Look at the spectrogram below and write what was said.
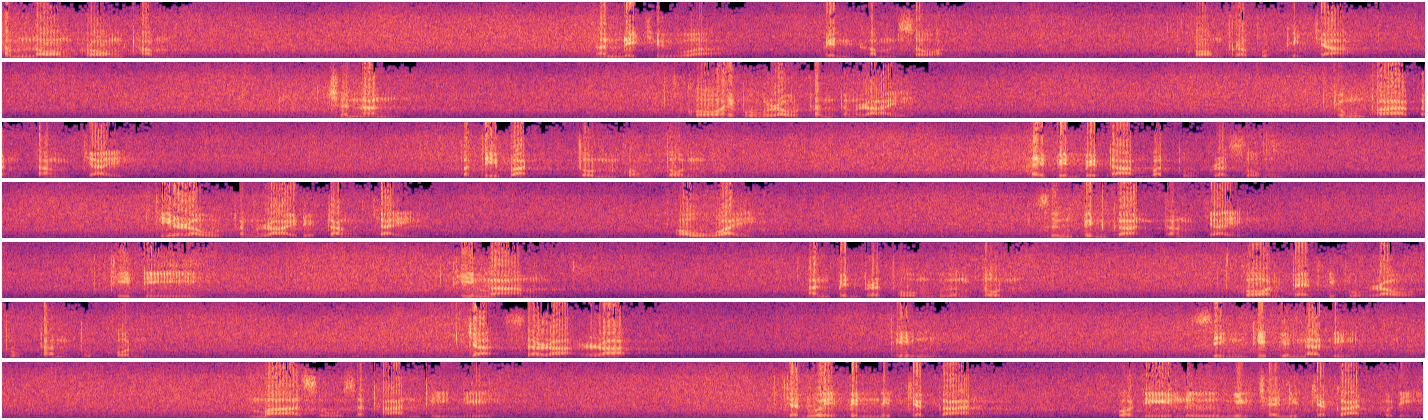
ทำนองครองธรรม อันได้ชื่อว่าเป็นคำสอน ของพระพุทธเจ้า ฉะนั้น ขอให้พวกเราท่านทั้งหลาย จงพากันตั้งใจ ปฏิบัติตนของตน ให้เป็นไปตามวัตถุประสงค์ ที่เราทั้งหลายได้ตั้งใจ เอาไว้ ซึ่งเป็นการตั้งใจ ที่ดี ที่งาม อันเป็นประถมเบื้องต้น ก่อนแต่ที่พวกเราทุกท่านทุกคน จะสระระทิ้ง สิ่งที่เป็นอดีต มาสู่สถานที่นี้ จะด้วยเป็นนิจการ ก็ดีหรือมิใช่นิจการก็ดี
